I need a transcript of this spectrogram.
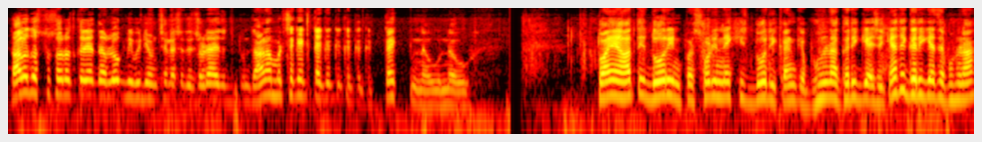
તો હાલો દોસ્તો, શરૂઆત કરીએ તો લોકની વીડિયો છેલ્લે સુધી જોડાય જાણવા મળશે કંઈક કંઈક કંઈક કંઈક નવું નવું. તો અહીંયા હતી દોરીને, પણ છોડી નાખી દોરી કારણ કે ભૂંડા ઘરી ગયા છે. ક્યાંથી ઘરી ગયા છે ભૂલણા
